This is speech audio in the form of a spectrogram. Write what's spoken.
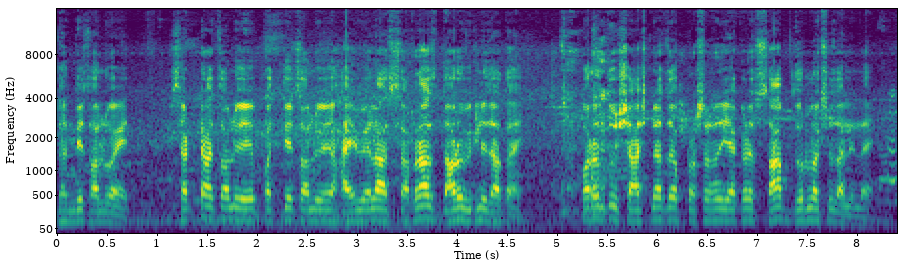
धंदे चालू आहेत? सट्टा चालू आहे पत्ते चालू आहे हायवेला सर्रास दारू विकली जात आहे. परंतु शासनाचं प्रशासन याकडे साफ दुर्लक्ष झालेलं आहे.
